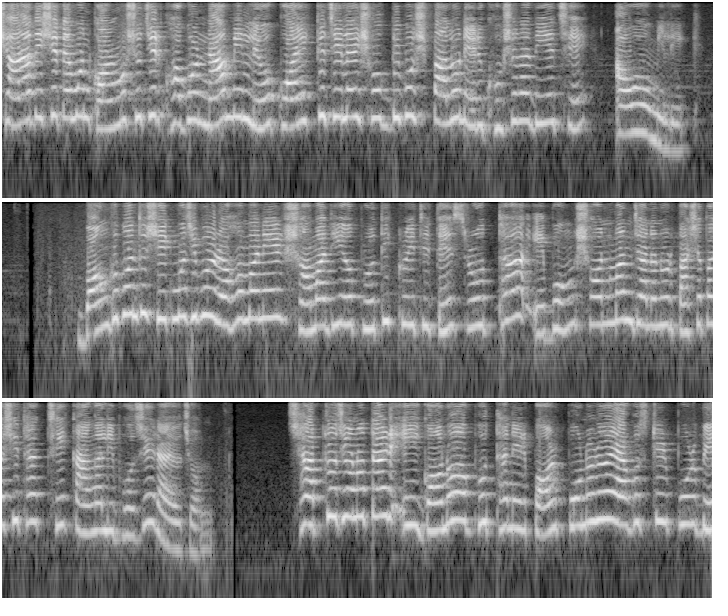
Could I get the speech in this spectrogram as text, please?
সারা দেশে তেমন কর্মসূচির খবর না মিললেও কয়েকটি জেলায় শোক দিবস পালনের ঘোষণা দিয়েছে আওয়ামী লীগ। বঙ্গবন্ধু শেখ মুজিবুর রহমানের সমাধি ও প্রতিকৃতিতে শ্রদ্ধা এবং সম্মান জানানোর পাশাপাশি থাকছে কাঙালি ভোজের আয়োজন। ছাত্র জনতার এই গণ অভ্যুত্থানের পর পনেরোই আগস্টের পূর্বে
